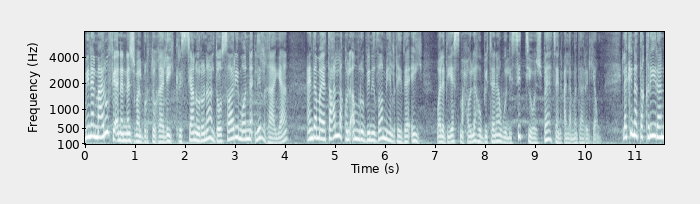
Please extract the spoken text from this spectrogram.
من المعروف أن النجم البرتغالي كريستيانو رونالدو صارم للغاية عندما يتعلق الأمر بنظامه الغذائي والذي يسمح له بتناول ست وجبات على مدار اليوم. لكن تقريرا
